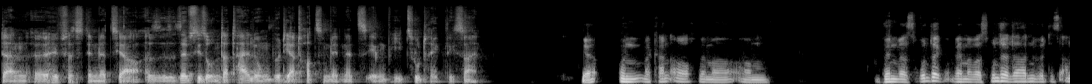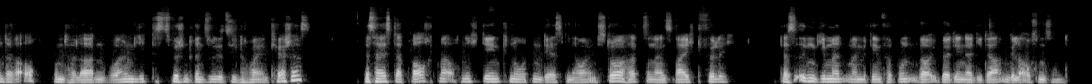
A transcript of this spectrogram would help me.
dann äh, hilft das dem Netz ja. Also selbst diese Unterteilung würde ja trotzdem dem Netz irgendwie zuträglich sein. Ja, und man kann auch, wenn man ähm, wenn was runter, wenn man was runterladen wird, das andere auch runterladen wollen, liegt es zwischendrin zusätzlich noch mal in Caches. Das heißt, da braucht man auch nicht den Knoten, der es genau im Store hat, sondern es reicht völlig, dass irgendjemand mal mit dem verbunden war, über den da die Daten gelaufen sind.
